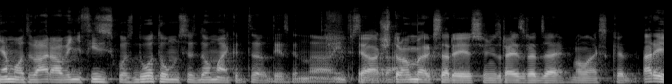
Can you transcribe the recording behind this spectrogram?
ņemot vērā viņa fiziskos dotumus, es domāju, ka uh, diezgan uh, interesanti. Jā. Strombergs arī es viņu uzreiz redzēju. Man liekas, ka arī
